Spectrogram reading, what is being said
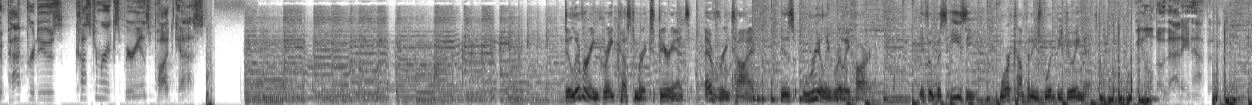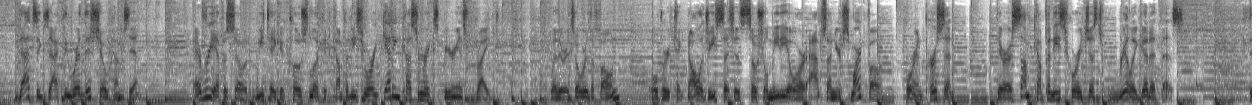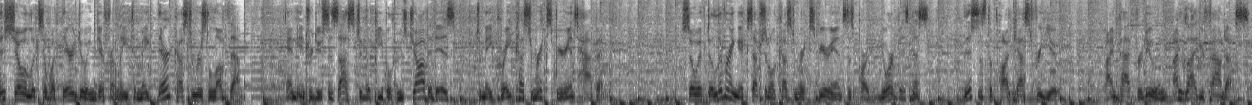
to Pat Purdue's Customer Experience Podcast. Delivering great customer experience every time is really, really hard. If it was easy, more companies would be doing it. We all know that ain't happening. That's exactly where this show comes in. Every episode, we take a close look at companies who are getting customer experience right. Whether it's over the phone, over technology such as social media or apps on your smartphone, or in person, there are some companies who are just really good at this. This show looks at what they're doing differently to make their customers love them and introduces us to the people whose job it is to make great customer experience happen. So, if delivering exceptional customer experience is part of your business, this is the podcast for you. I'm Pat Purdue, and I'm glad you found us.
